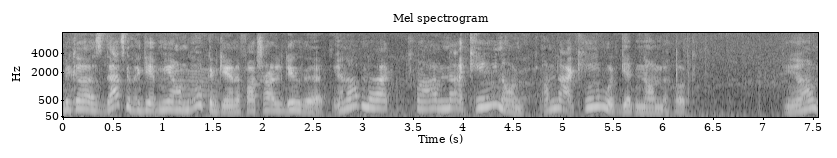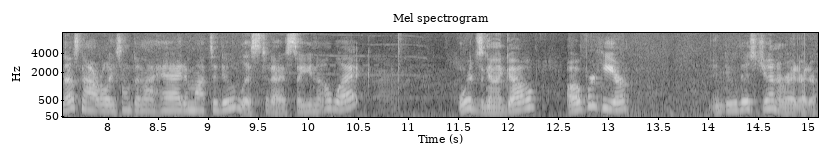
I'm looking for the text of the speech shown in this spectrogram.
because that's gonna get me on the hook again if I try to do that. And I'm not, I'm not keen on, I'm not keen with getting on the hook. You know, that's not really something I had in my to-do list today. So you know what? We're just gonna go over here and do this generator.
